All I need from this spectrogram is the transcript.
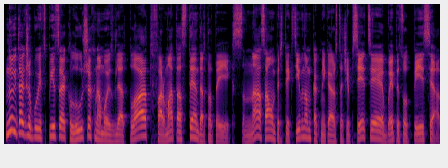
Ну и также будет список лучших, на мой взгляд, плат формата Standard ATX на самом перспективном, как мне кажется, чипсете B550.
